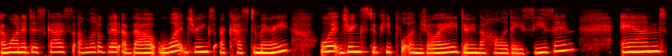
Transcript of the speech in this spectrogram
I want to discuss a little bit about what drinks are customary, what drinks do people enjoy during the holiday season, and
